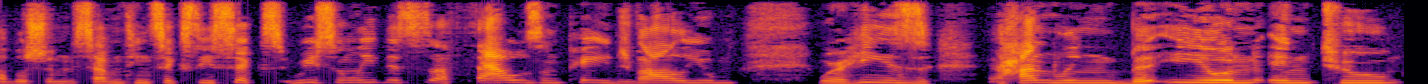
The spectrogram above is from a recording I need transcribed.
published in 1766. Recently, this is a thousand page volume where he's handling Be'iyun into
